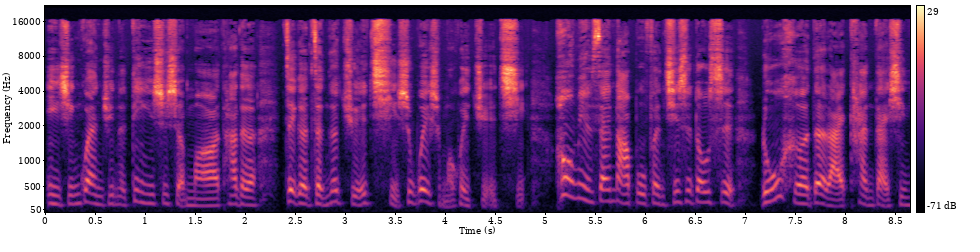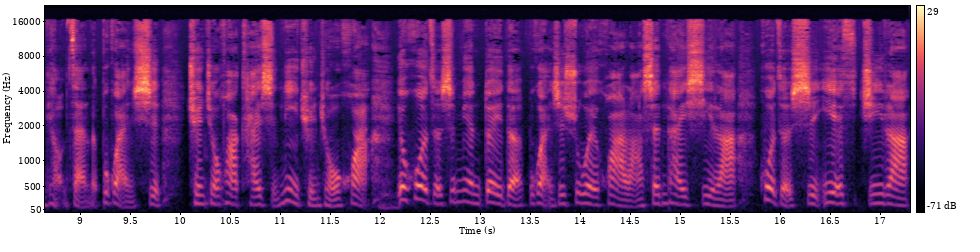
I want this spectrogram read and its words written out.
隐形冠军的定义是什么，它的这个整个崛起是为什么会崛起。后面三大部分其实都是如何的来看待新挑战了，不管是全球化开始逆全球化，又或者是面对的不管是数位化啦、生态系啦，或者是 ESG 啦，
